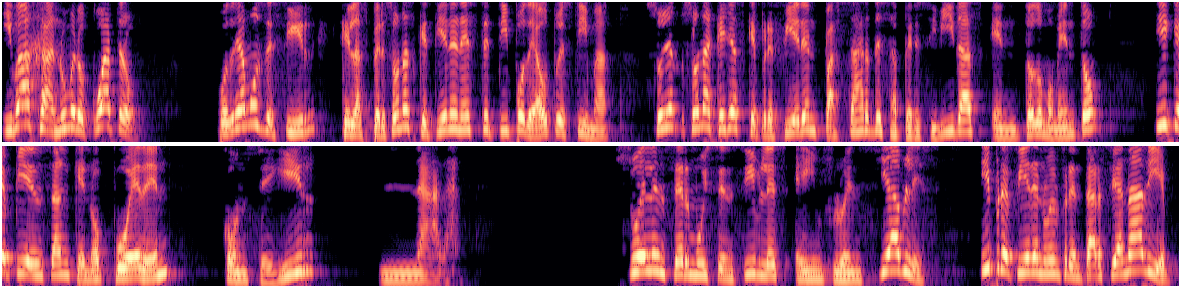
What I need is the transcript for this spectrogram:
y baja, número 4. Podríamos decir que las personas que tienen este tipo de autoestima son, son aquellas que prefieren pasar desapercibidas en todo momento y que piensan que no pueden conseguir nada suelen ser muy sensibles e influenciables y prefieren no enfrentarse a nadie,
